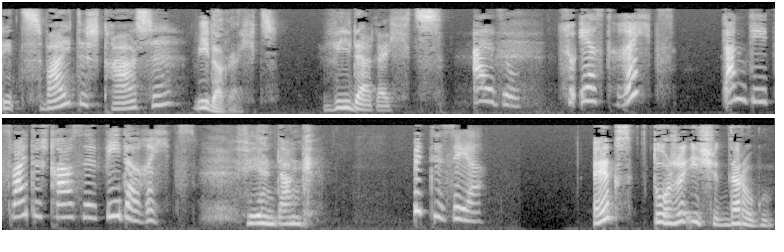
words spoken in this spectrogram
die zweite Straße, wieder rechts. wieder rechts. Also, zuerst rechts, dann die zweite Straße wieder rechts. Vielen Dank. Bitte sehr. Экс тоже ищет дорогу.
